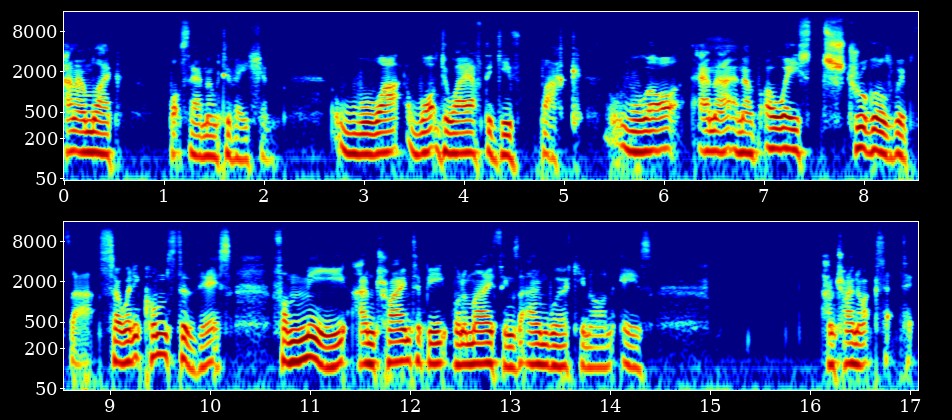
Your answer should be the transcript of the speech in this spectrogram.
And I'm like, what's their motivation? What what do I have to give back? What and I, and I've always struggled with that. So when it comes to this, for me, I'm trying to be one of my things that I'm working on is I'm trying to accept it.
